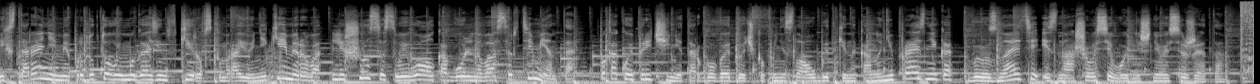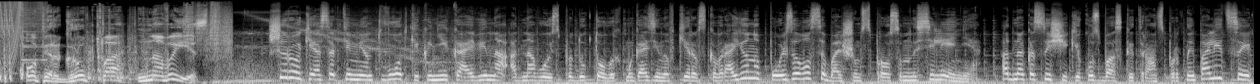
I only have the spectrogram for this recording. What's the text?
Их стараниями продуктовый магазин в Кировском районе Кемерово лишился своего алкогольного ассортимента. По какой причине торговая точка понесла убытки накануне праздника, вы узнаете из нашего сегодняшнего сюжета. Опергруппа «На выезд». Широкий ассортимент водки, коньяка и вина одного из продуктовых магазинов Кировского района пользовался большим спросом населения. Однако сыщики Кузбасской транспортной полиции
